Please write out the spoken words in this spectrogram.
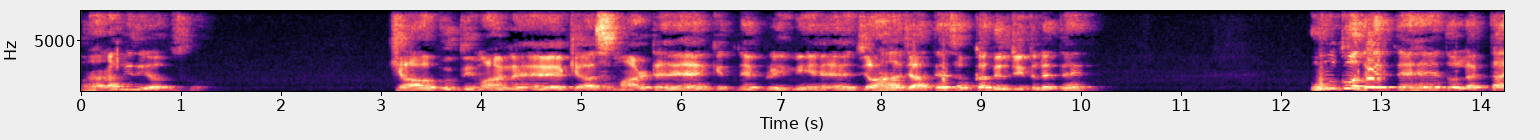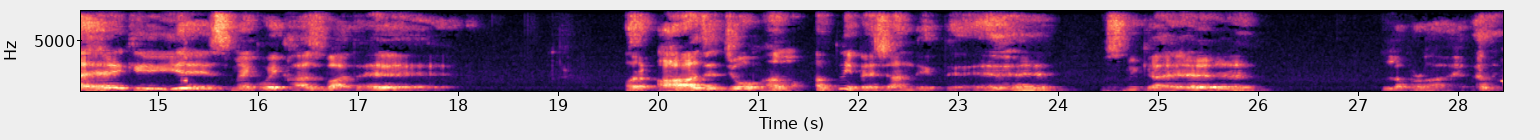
और हरा भी दिया उसको। क्या बुद्धिमान है, क्या स्मार्ट है, कितने प्रेमी है, जहाँ जाते सबका दिल जीत लेते हैं। उनको देखते हैं तो लगता है कि ये इसमें कोई खास बात है। और आज जो हम अपनी पहचान देखते हैं, उसमें क्या है? लफड़ा है।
